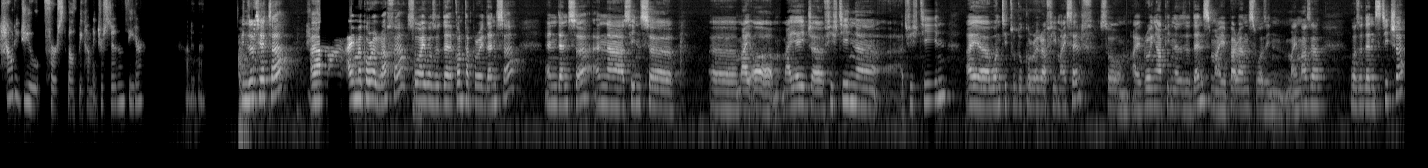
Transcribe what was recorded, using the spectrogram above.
how did you first both become interested in theater? How did that? In the theater, uh, I'm a choreographer, so I was a contemporary dancer and dancer, and uh, since uh, uh, my uh, my age, uh, 15, uh, at 15, I uh, wanted to do choreography myself. So I, growing up in uh, the dance, my parents was in, my mother was a dance teacher.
